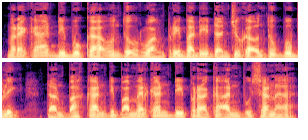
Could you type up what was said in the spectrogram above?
Mereka dibuka untuk ruang pribadi dan juga untuk publik, dan bahkan dipamerkan di peragaan busana.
